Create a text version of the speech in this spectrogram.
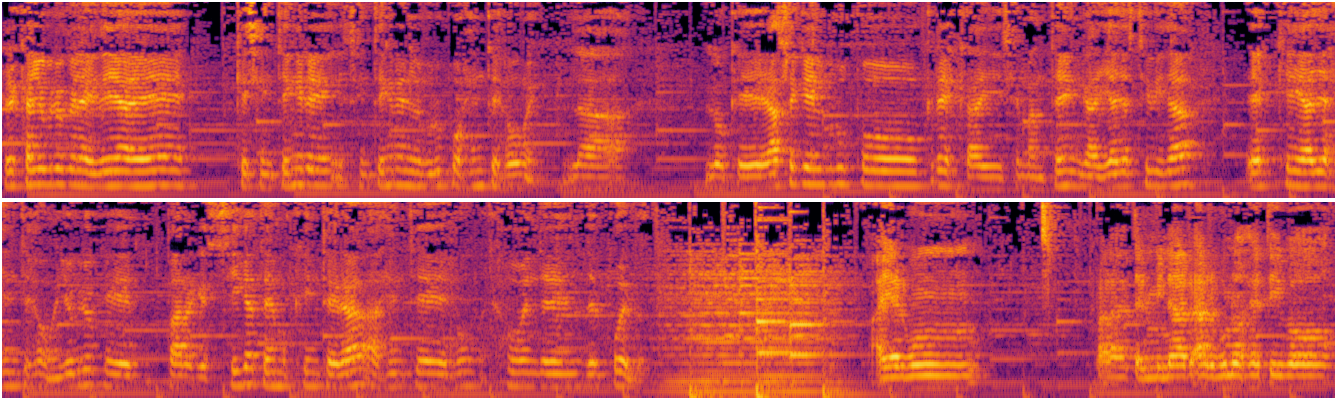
crezca, yo creo que la idea es que se integre, se integre en el grupo gente joven. La, lo que hace que el grupo crezca y se mantenga y haya actividad es que haya gente joven. Yo creo que para que siga tenemos que integrar a gente joven, del pueblo. ¿Hay algún, para determinar algún objetivo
